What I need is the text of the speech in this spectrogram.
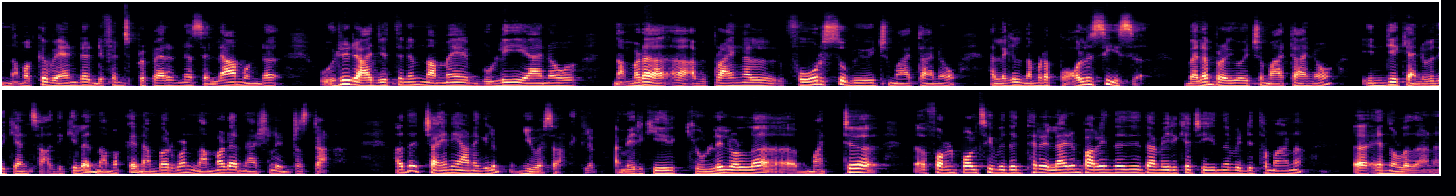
നമുക്ക് വേണ്ട ഡിഫൻസ് പ്രിപ്പയർനെസ് എല്ലാം ഉണ്ട് ഒരു രാജ്യത്തിനും നമ്മെ ബുള്ളി ചെയ്യാനോ നമ്മുടെ അഭിപ്രായങ്ങൾ ഫോഴ്സ് ഉപയോഗിച്ച് മാറ്റാനോ അല്ലെങ്കിൽ നമ്മുടെ പോളിസീസ് ബലം പ്രയോഗിച്ച് മാറ്റാനോ ഇന്ത്യയ്ക്ക് അനുവദിക്കാൻ സാധിക്കില്ല. നമുക്ക് നമ്പർ വൺ നമ്മുടെ നാഷണൽ ഇൻട്രസ്റ്റ് ആണ്. അത് ചൈനയാണെങ്കിലും യു എസ് ആണെങ്കിലും. അമേരിക്കയ്ക്കുള്ളിലുള്ള മറ്റ് ഫോറിൻ പോളിസി വിദഗ്ധരെല്ലാവരും പറയുന്നത് ഇത് അമേരിക്ക ചെയ്യുന്ന വിഡിത്തമാണ് എന്നുള്ളതാണ്.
